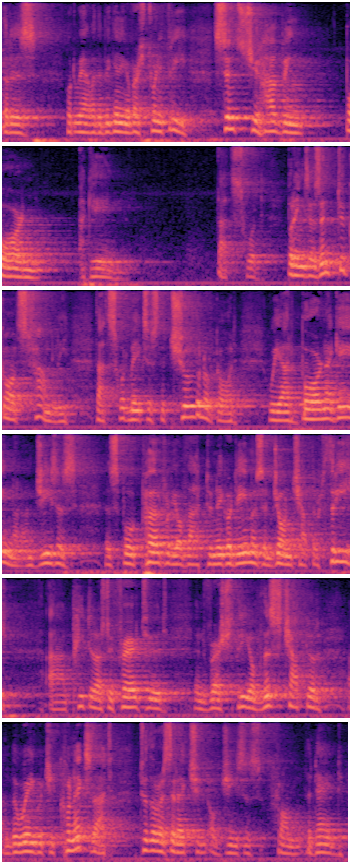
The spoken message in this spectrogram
there is what we have at the beginning of verse 23 since you have been born again. That's what brings us into God's family. That's what makes us the children of God. We are born again. And Jesus spoke powerfully of that to Nicodemus in John chapter 3. And Peter has referred to it in verse 3 of this chapter and the way in which he connects that to the resurrection of Jesus from the dead.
